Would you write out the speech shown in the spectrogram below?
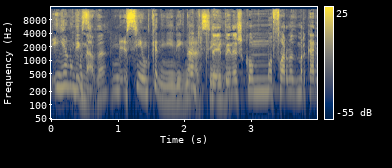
e eu não Indignada? consigo- Sim, um bocadinho indignado. sim. Interpretei apenas como uma forma de marcar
